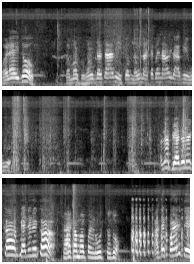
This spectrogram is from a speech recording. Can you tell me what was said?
વળાઈ જો. તમારે ભગવાન ઉડાડતા આવી તો નવું નાટક લઈને આવી લાગે એવું લો. પેડે ને કા પેડે ને કા. કાકા મારે પહેણવું જ તો આ તે પણ તે.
